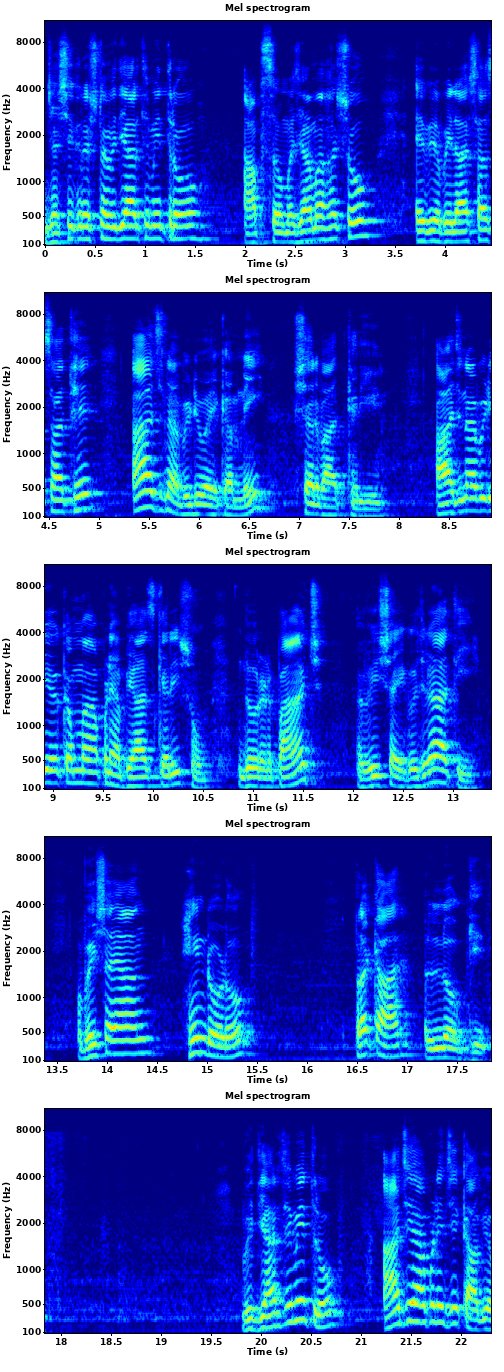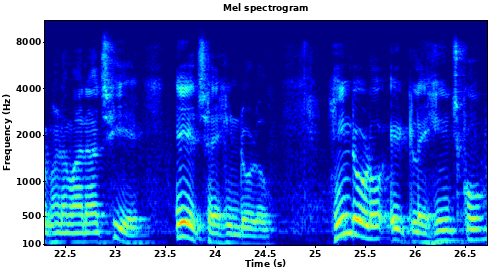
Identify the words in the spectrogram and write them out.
જય શ્રી કૃષ્ણ વિદ્યાર્થી મિત્રો. આપ સૌ મજામાં હશો? એવી અભિલાષા સાથે આજના વીડિયો એકમની શરૂઆત કરીએ. આજના વીડિયો એકમમાં આપણે અભ્યાસ કરીશું ધોરણ પાંચ, વિષય ગુજરાતી. વિષયાંક હિંડોળો, પ્રકાર લોકગીત. વિદ્યાર્થી મિત્રો, આજે આપણે જે કાવ્ય ભણવાના છીએ એ છે હિંડોળો. હિંડોળો એટલે હિંચકો,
